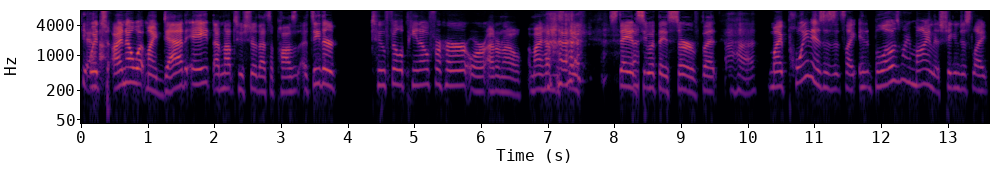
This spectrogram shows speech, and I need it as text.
Yeah. which I know what my dad ate. I'm not too sure that's a positive. It's either too Filipino for her, or I don't know. I might have to stay stay and see what they serve. But uh-huh. my point is, is it's like it blows my mind that she can just like,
